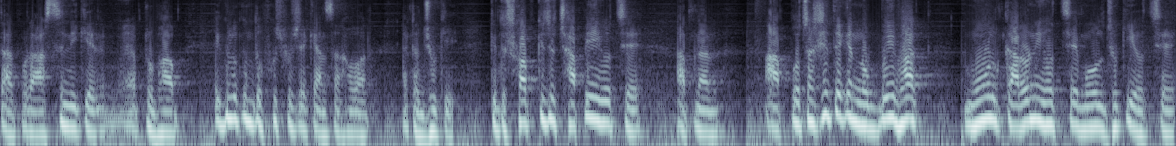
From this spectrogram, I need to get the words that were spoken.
তারপরে আর্সেনিকের প্রভাব এগুলো কিন্তু ফুসফুসে ক্যান্সার হওয়ার একটা ঝুঁকি। কিন্তু সব কিছু ছাপিয়েই হচ্ছে আপনার পঁচাশি থেকে নব্বই ভাগ মূল কারণই হচ্ছে মূল ঝুঁকি হচ্ছে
